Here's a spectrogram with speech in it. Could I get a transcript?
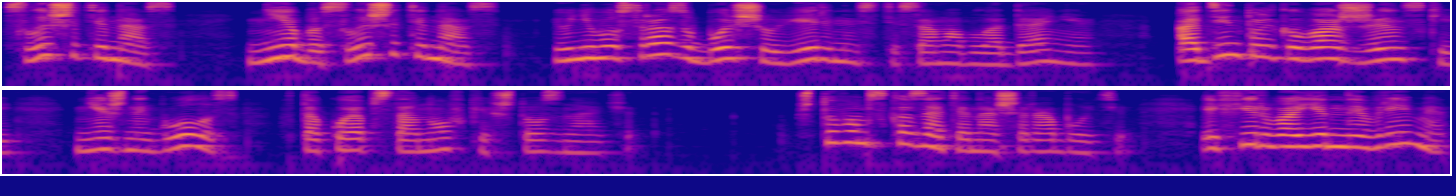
слышите нас? Небо, слышите нас?» И у него сразу больше уверенности, самообладания. Один только ваш женский, нежный голос в такой обстановке что значит? Что вам сказать о нашей работе? Эфир «Военное время»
